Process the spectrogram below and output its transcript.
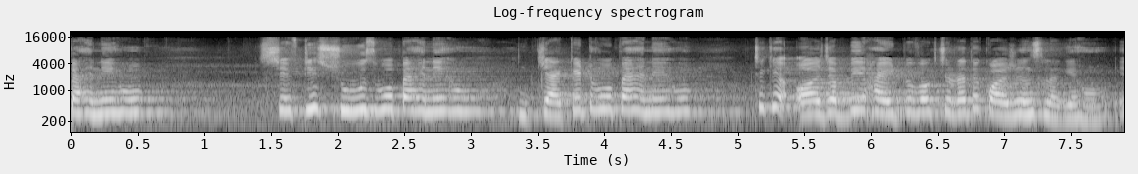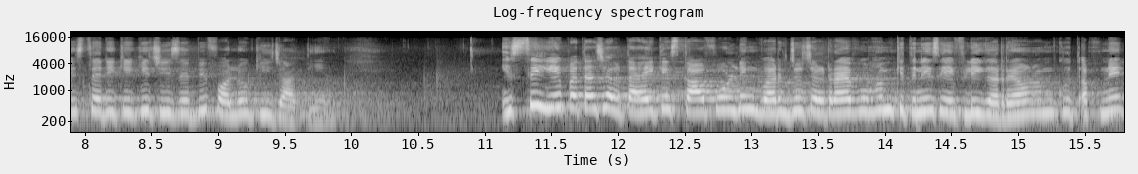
पहने हों सेफ्टी शूज़ वो पहने हों जैकेट वो पहने हों, ठीक है? और जब भी हाइट पे वर्क चल रहा तो कॉजन्स लगे हों। इस तरीके की चीज़ें भी फॉलो की जाती हैं। इससे ये पता चलता है कि स्काफ फोल्डिंग वर्क जो चल रहा है वो हम कितनी सेफली कर रहे हैं और हम खुद अपने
